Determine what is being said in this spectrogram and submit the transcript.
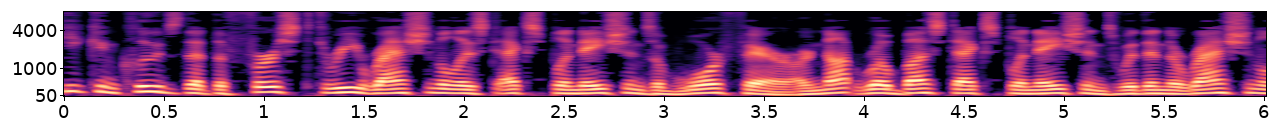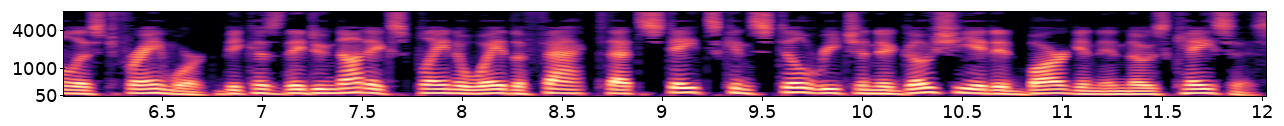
He concludes that the first three rationalist explanations of warfare are not robust explanations within the rationalist framework because they do not explain away the fact that states can still reach a negotiated bargain in those cases.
